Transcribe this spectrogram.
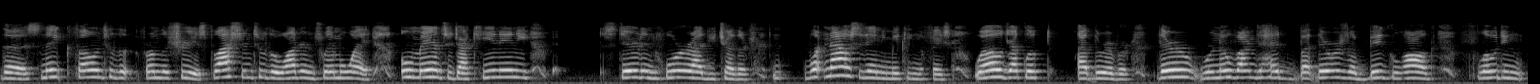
The snake fell into the from the tree. Splashed into the water and swam away. Oh man, said Jack. He and Annie stared in horror at each other. What now? said Annie, making a face. Well, Jack looked at the river. There were no vines ahead, but there was a big log floating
